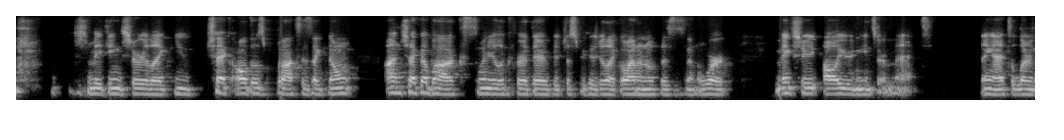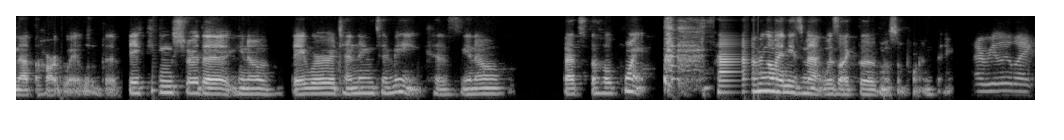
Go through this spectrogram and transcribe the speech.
just making sure like you check all those boxes. Like don't uncheck a box when you're looking for a therapist just because you're like, oh, I don't know if this is going to work. Make sure all your needs are met. I think I had to learn that the hard way a little bit. Making sure that, you know, they were attending to me because, you know, that's the whole point. Having all my needs met was like the most important thing. I really like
